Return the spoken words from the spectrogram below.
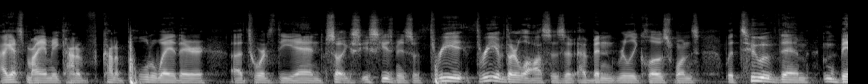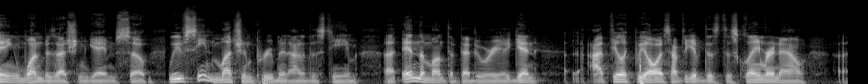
I guess Miami kind of kind of pulled away there uh, towards the end. So excuse me. So three three of their losses have been really close ones, with two of them being one possession games. So we've seen much improvement out of this team uh, in the month of February. Again, I feel like we always have to give this disclaimer now. Uh,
